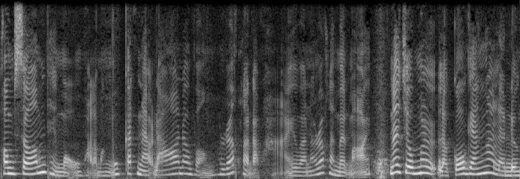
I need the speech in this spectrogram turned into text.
không sớm thì muộn hoặc là bằng một cách nào đó nó vẫn rất là độc hại và nó rất là mệt mỏi. Nói chung là cố gắng là đừng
